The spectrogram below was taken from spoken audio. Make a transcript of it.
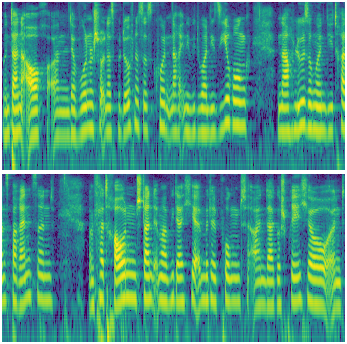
und dann auch ähm, der Wunsch und das Bedürfnis des Kunden nach Individualisierung nach Lösungen, die transparent sind. Vertrauen stand immer wieder hier im Mittelpunkt an der Gespräche und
